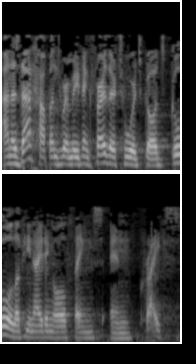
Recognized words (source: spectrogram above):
and as that happens, we're moving further towards God's goal of uniting all things in Christ.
